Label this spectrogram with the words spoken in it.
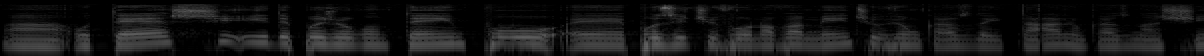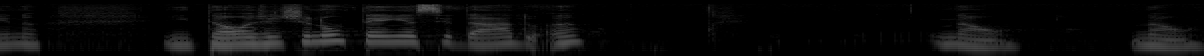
a, o teste e depois de algum tempo é, positivou novamente. Eu vi um caso da Itália, um caso na China. Então a gente não tem esse dado. Hã? Não, não.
